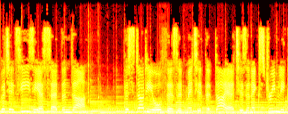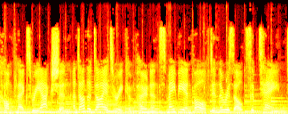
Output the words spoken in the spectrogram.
But it's easier said than done. The study authors admitted that diet is an extremely complex reaction and other dietary components may be involved in the results obtained.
